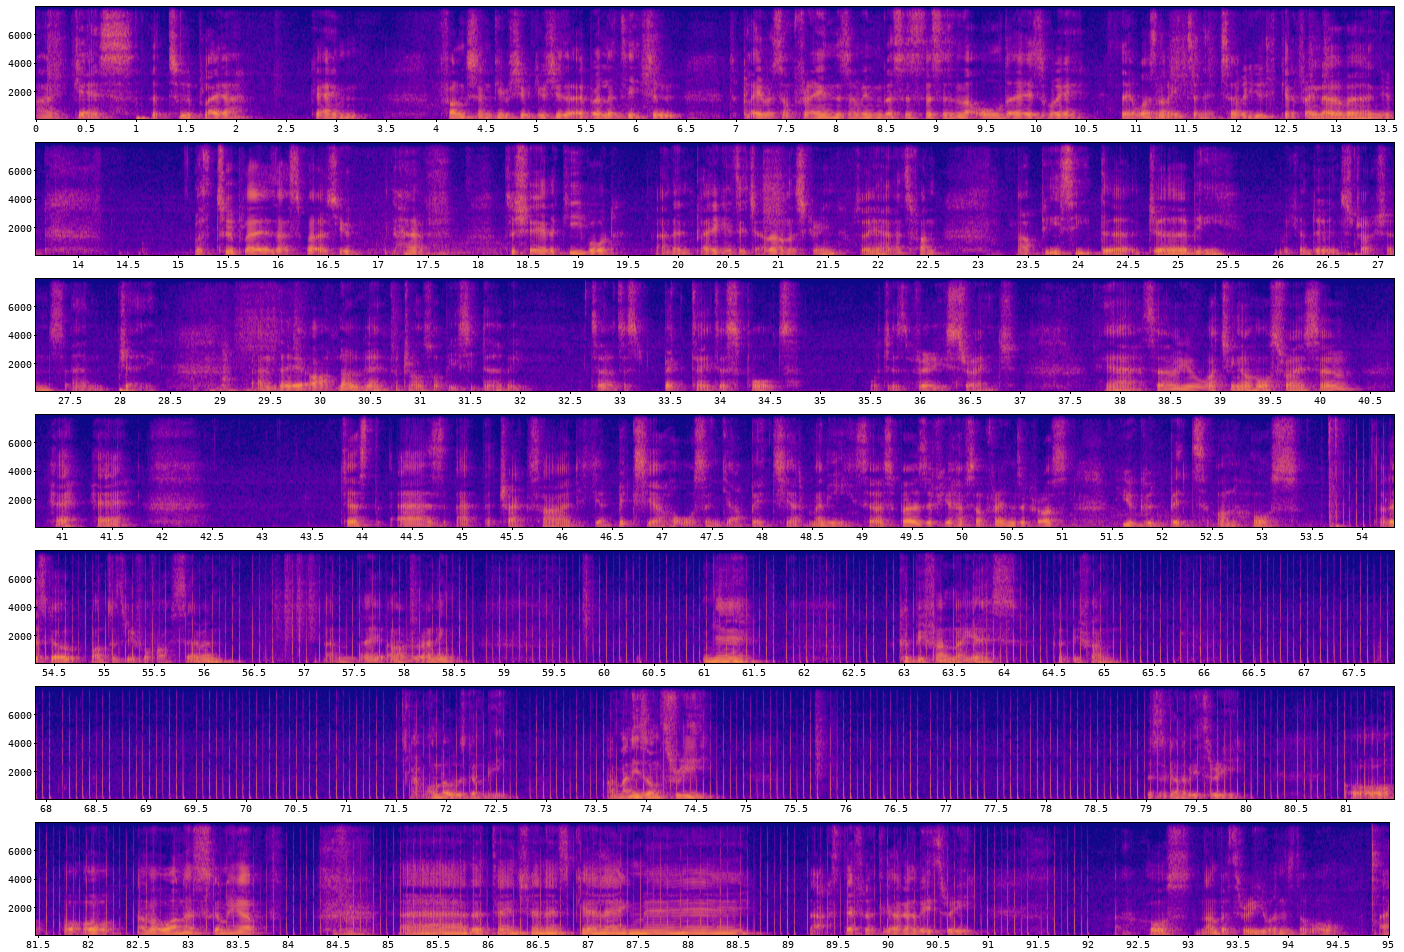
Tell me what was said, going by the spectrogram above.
I guess the two player game function gives you gives you the ability to to play with some friends. I mean, this is this is in the old days where there was no internet, so you'd get a friend over and you with two players, I suppose you'd have to share the keyboard and then play against each other on the screen. So yeah, that's fun. Now PC Derby, we can do instructions and J, and there are no game controls for PC Derby. So it's a spectator sport, which is very strange. Yeah, so you're watching a horse race, so heh heh. Just as at the trackside, you picks your horse and you bet your money. So I suppose if you have some friends across, you could bet on a horse. So let's go. One, two, three, four, five, seven. And they are running. Yeah. Could be fun, I guess. Could be fun. I wonder who's going to be. My money's on three. This is going to be three. Oh oh, oh oh. Number one is coming up. Ah, the tension is killing me. Nah, it's definitely going to be three. Horse number three wins the wall.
